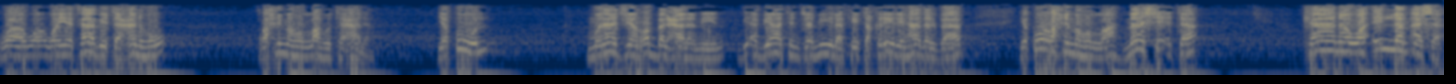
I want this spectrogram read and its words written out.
وهي ثابتة عنه رحمه الله تعالى. يقول مناجيا رب العالمين بأبيات جميلة في تقرير هذا الباب يقول رحمه الله ما شئت كان وإن لم أشأ.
